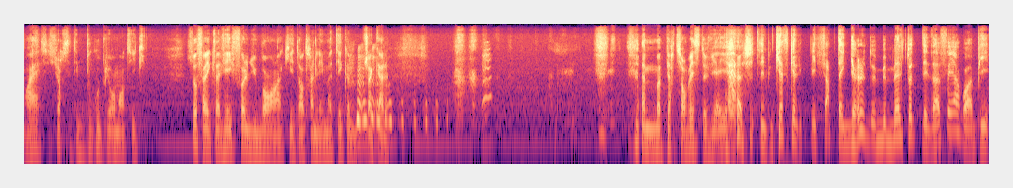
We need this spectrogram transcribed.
Ouais, c'est sûr, c'était beaucoup plus romantique. Sauf avec la vieille folle du banc là, qui était en train de les mater comme chacal. Elle m'a perturbé cette vieille. J'étais, qu'est-ce qu'elle fait faire ta gueule de mêle-toi de tes affaires quoi. Puis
